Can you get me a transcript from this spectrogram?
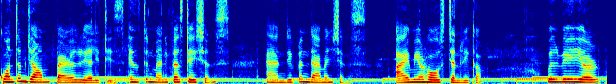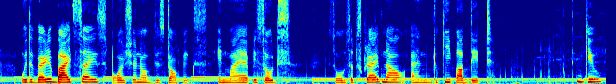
quantum jump, parallel realities, instant manifestations, and different dimensions. I am your host, Janrika. We'll be here with a very bite sized portion of these topics in my episodes. So, subscribe now and to keep update. Thank you.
